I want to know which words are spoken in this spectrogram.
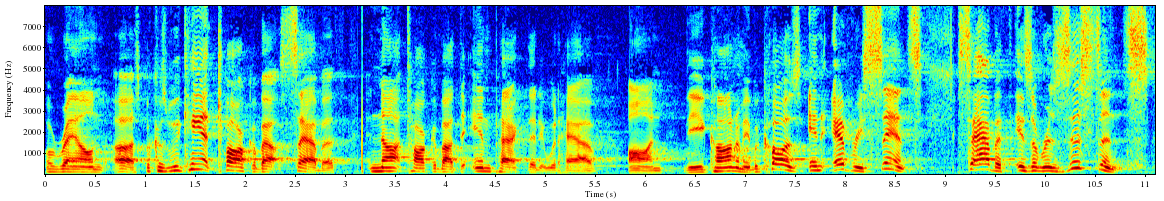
around us. Because we can't talk about Sabbath and not talk about the impact that it would have on the economy. Because, in every sense, Sabbath is a resistance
